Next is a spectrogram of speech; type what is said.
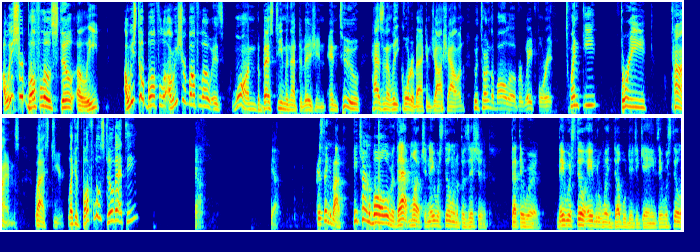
Are we sure Buffalo's still elite? Are we still Buffalo? Are we sure Buffalo is one, the best team in that division, and two, has an elite quarterback in Josh Allen who turned the ball over, wait for it, 23 times last year. Like, is Buffalo still that team? Yeah. Yeah. Because think about it. He turned the ball over that much, and they were still in a position that they were in. They were still able to win double digit games. They were still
